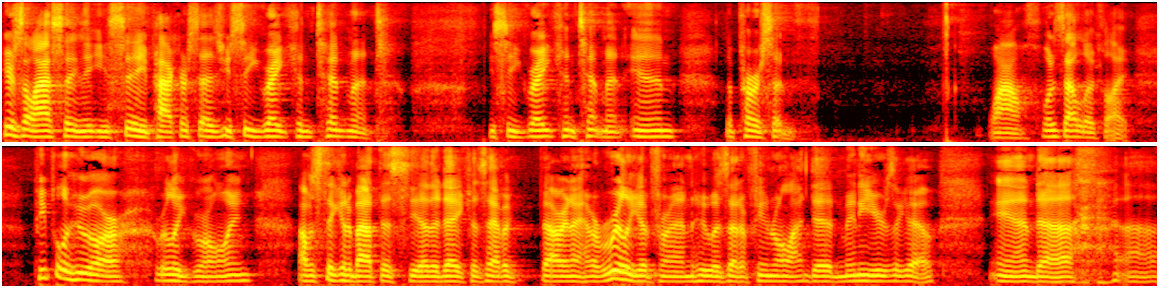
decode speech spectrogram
Here's the last thing that you see. Packer says you see great contentment. You see great contentment in the person. Wow, what does that look like? People who are really growing. I was thinking about this the other day because I have a Valerie and I have a really good friend who was at a funeral I did many years ago. And uh, uh,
